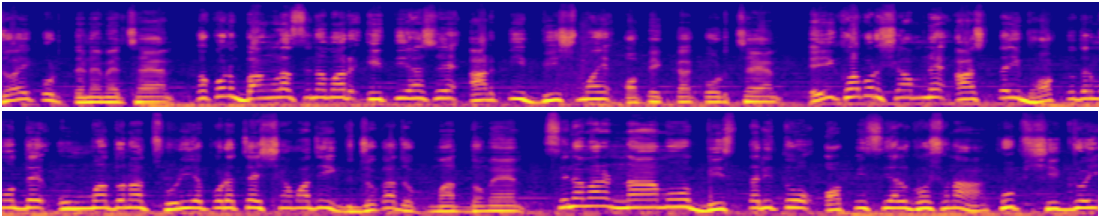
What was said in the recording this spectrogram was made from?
জয় করতে নেমেছে, তখন বাংলা সিনেমার ইতিহাসে আর কি বিস্ময় অপেক্ষা করছে? এই খবর সামনে আসতেই ভক্তদের মধ্যে উন্মাদনা ছড়িয়ে পড়েছে সামাজিক যোগাযোগ মাধ্যমে। সিনেমার নাম ও বিস্তারিত অফিসিয়াল ঘোষণা খুব শীঘ্রই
